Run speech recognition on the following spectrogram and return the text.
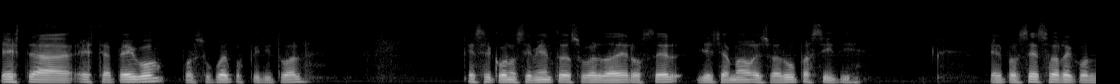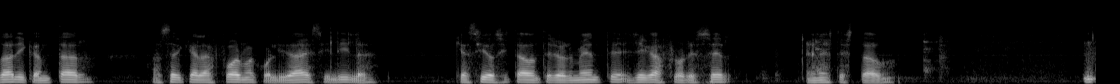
Este, este apego por su cuerpo espiritual es el conocimiento de su verdadero ser y es llamado Svarupa Siddhi. El proceso de recordar y cantar acerca de la forma, cualidades y lila que ha sido citado anteriormente llega a florecer en este estado.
